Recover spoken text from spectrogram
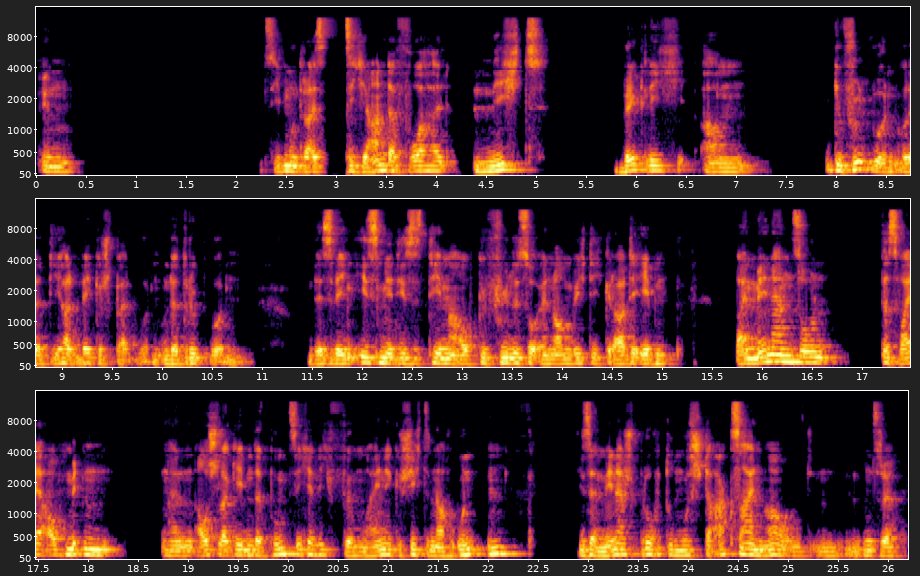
in 37 Jahren davor halt nicht wirklich ähm, gefühlt wurden oder die halt weggesperrt wurden, unterdrückt wurden. Und deswegen ist mir dieses Thema auch Gefühle so enorm wichtig, gerade eben bei Männern so, das war ja auch mitten ein ausschlaggebender Punkt sicherlich für meine Geschichte nach unten. Dieser Männerspruch, du musst stark sein. Ne? Und in, in unserer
